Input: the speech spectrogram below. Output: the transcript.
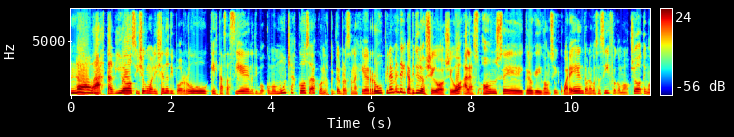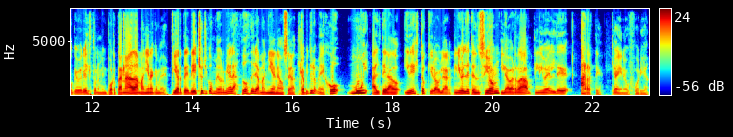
no, basta, Dios. Y yo como leyendo tipo, Ru, ¿qué estás haciendo? Tipo, como muchas cosas con respecto al personaje de Ru. Finalmente el capítulo llegó, llegó a las 11, creo que 11 y 40, una cosa así. Fue como, yo tengo que ver esto, no me importa nada, mañana que me despierte. De hecho, chicos, me dormí a las 2 de la mañana. O sea, el capítulo me dejó muy alterado. Y de esto quiero hablar. El nivel de tensión y la verdad, el nivel de arte que hay en Euforia.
